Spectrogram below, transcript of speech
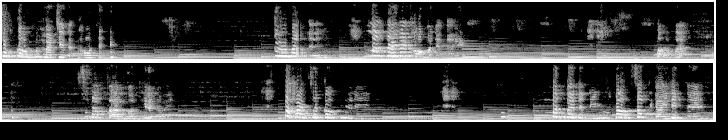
សុំកូនមិនមែនជាអ្នកខុសទេគឺម៉ាក់ទេម៉ាក់ទេដែលខុសម្នាក់ឯងបើម៉ាក់ស្ដាប់តាមកូនធានុយប្រហែលជាកូនធារីមិន នេះដ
